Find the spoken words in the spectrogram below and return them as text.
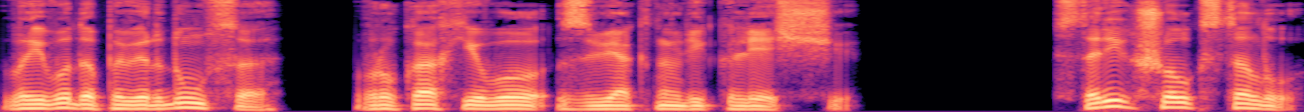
Воевода повернулся, в руках его звякнули клещи. Старик шел к столу.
